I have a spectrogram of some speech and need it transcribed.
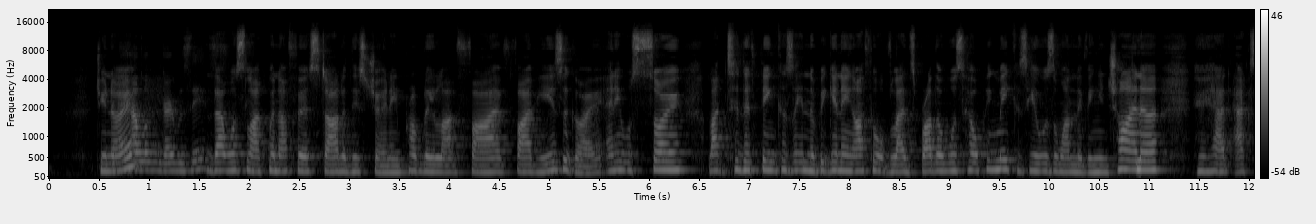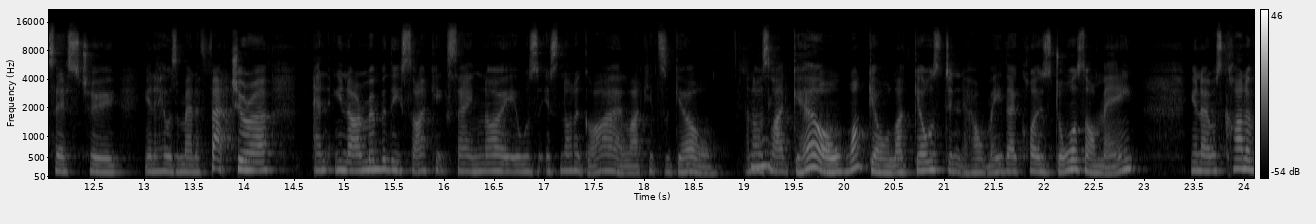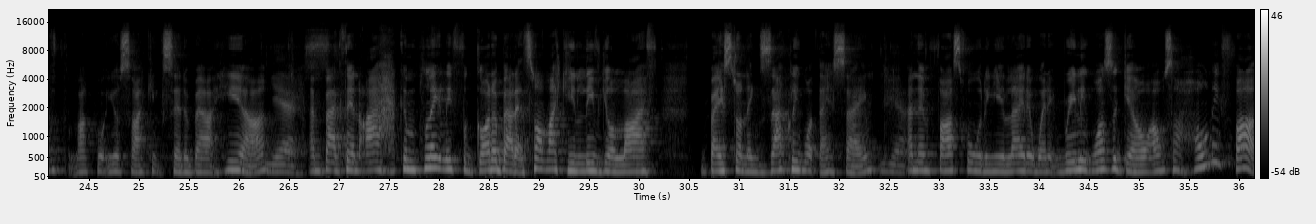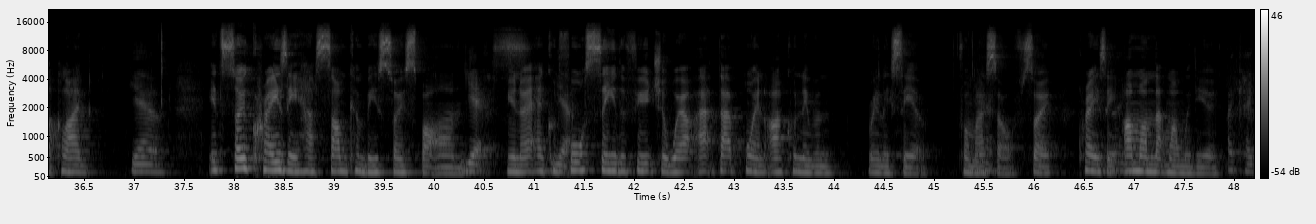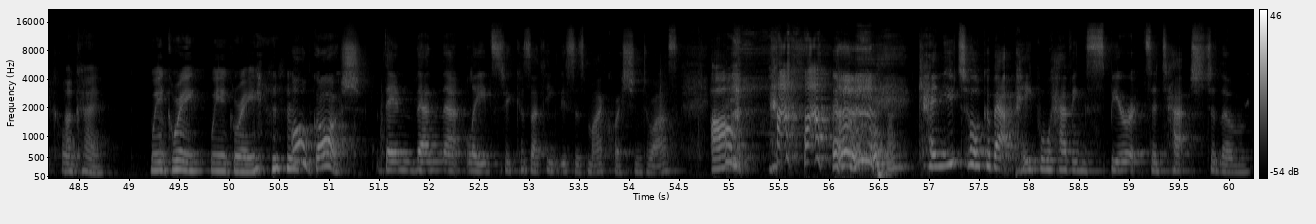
Do you know? How long ago was this? That was like when I first started this journey, probably like five five years ago, and it was so like to the thing because in the beginning I thought Vlad's brother was helping me because he was the one living in China who had access to you know he was a manufacturer, and you know I remember these psychics saying no, it was it's not a guy, like it's a girl, and I was hmm. like girl, what girl? Like girls didn't help me, they closed doors on me. You know, it was kind of like what your psychic said about here. Yes. And back then, I completely forgot about it. It's not like you live your life based on exactly what they say. Yeah. And then fast forward a year later, when it really was a girl, I was like, holy fuck! Like, yeah. it's so crazy how some can be so spot on. Yes. You know, and could Yeah. foresee the future. Where at that point, I couldn't even really see it for myself. So crazy. I'm on that one with you. Okay, cool. Okay. We agree. We agree. Oh gosh, then then that leads to because I think this is my question to ask. oh, Can you talk about people having spirits attached to them?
